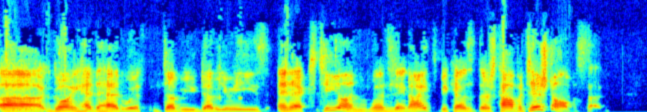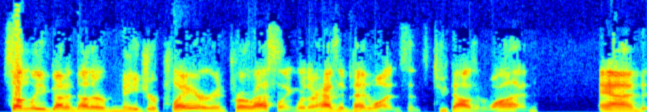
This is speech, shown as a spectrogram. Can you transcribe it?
uh, going head to head with WWE's NXT on Wednesday nights because there's competition all of a sudden. Suddenly, you've got another major player in pro wrestling where there hasn't been one since 2001. And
